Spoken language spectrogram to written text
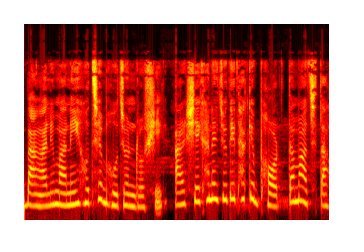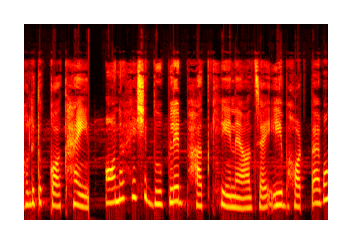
বাঙালি মানেই হচ্ছে ভোজন রসিক। আর সেখানে যদি থাকে ভর্তা মাছ, তাহলে তো কথাই নেই। অনায়াসে দু প্লেট ভাত খেয়ে নেওয়া যায় এই ভর্তা এবং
